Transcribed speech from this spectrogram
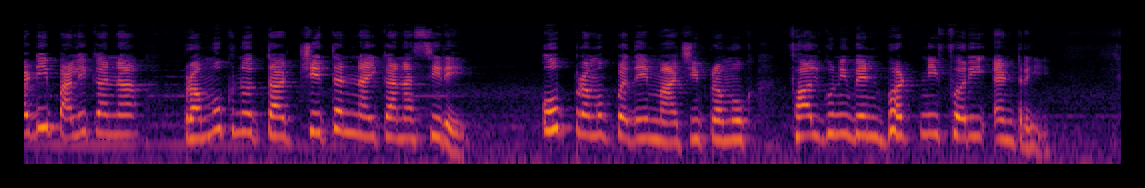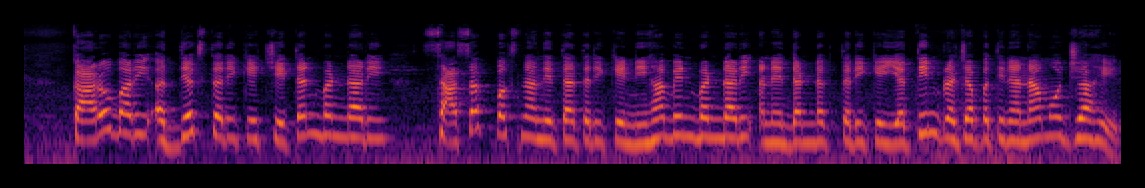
પારડી પાલિકાના પ્રમુખનો તાજ ચેતન નાયકાના સિરે. ઉપપ્રમુખ પદે માજી પ્રમુખ ફાલ્ગુનીબેન ભટ્ટની ફરી એન્ટ્રી. કારોબારી અધ્યક્ષ તરીકે ચેતન ભંડારી, શાસક પક્ષના નેતા તરીકે નેહાબેન ભંડારી અને દંડક તરીકે યતીન પ્રજાપતિના નામો જાહેર.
